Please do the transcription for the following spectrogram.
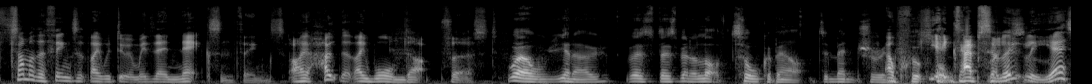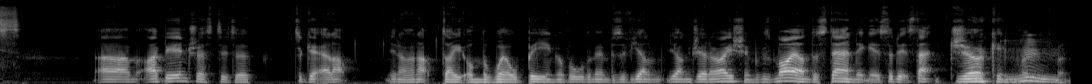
some of the things that they were doing with their necks and things. I hope that they warmed up first. Well, you know, there's there's been a lot of talk about dementia in Oh, football. yeah, absolutely, yes. Um, I'd be interested to to get an up, you know, an update on the well-being of all the members of young young generation because my understanding is that it's that jerking movement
